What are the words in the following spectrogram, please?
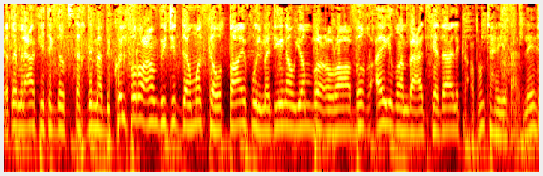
يعطيهم العافية. تقدر تستخدمها بكل فروعهم في جدة ومكة والطائف والمدينة وينبع ورابغ أيضا بعد كذلك. اعطهم تحية بعد. ليش؟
